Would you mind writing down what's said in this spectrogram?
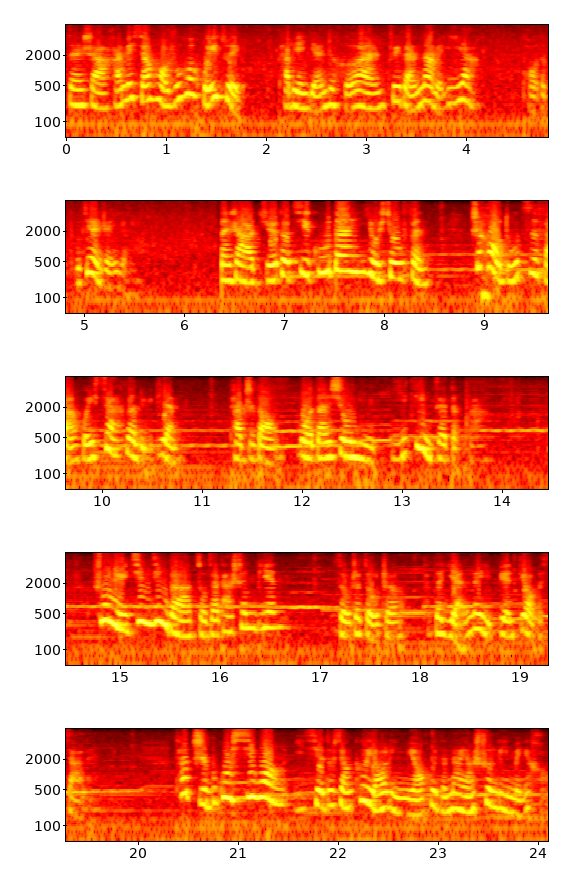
三傻还没想好如何回嘴，他便沿着河岸追赶娜美利亚，跑得不见人影了。三傻觉得既孤单又羞愤，只好独自返回下榻的旅店。他知道莫丹修女一定在等他。淑女静静地走在他身边，走着走着，她的眼泪便掉了下来。她只不过希望一切都像歌谣里描绘的那样顺利美好。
